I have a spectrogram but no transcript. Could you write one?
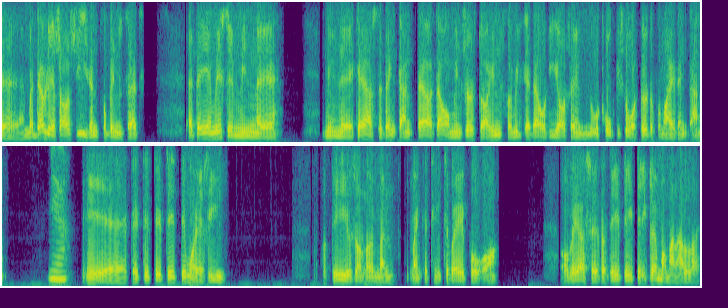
øh, men der vil jeg så også sige i den forbindelse, at, at da jeg mistede min, øh, min øh, kæreste dengang, der, der var min søster og hendes familie, der var de også en utrolig stor støtte for mig dengang. Ja. Det, øh, det, det, det, det, det må jeg sige. Og det er jo sådan noget, man, man kan tænke tilbage på og, og værdsætte, og det, det, det glemmer man aldrig.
